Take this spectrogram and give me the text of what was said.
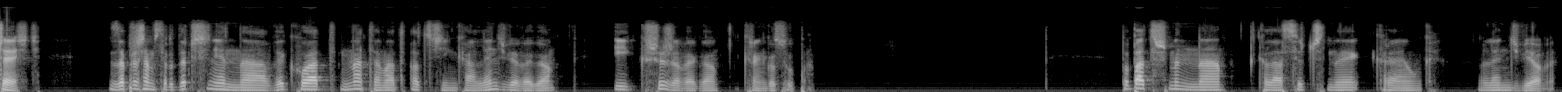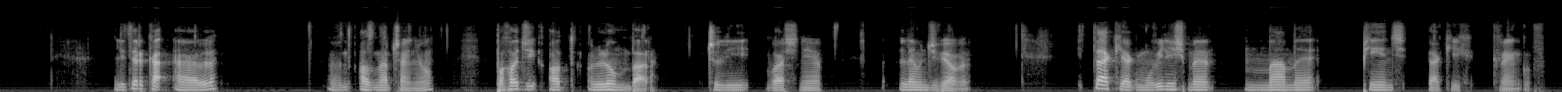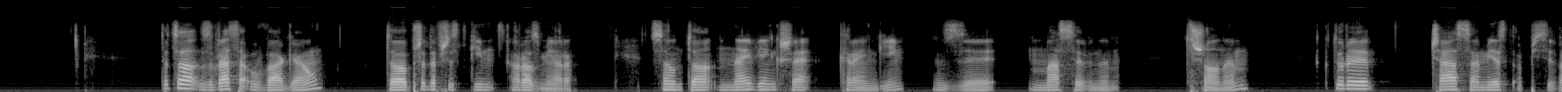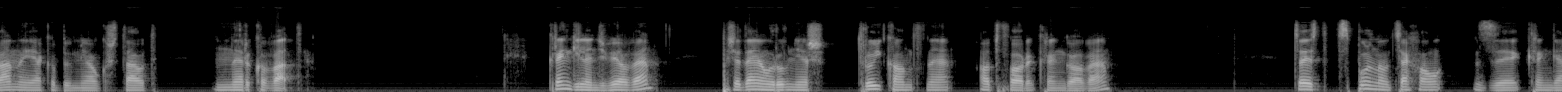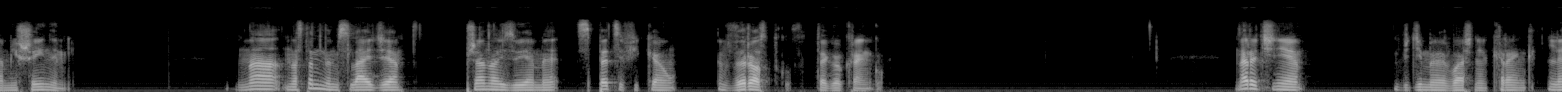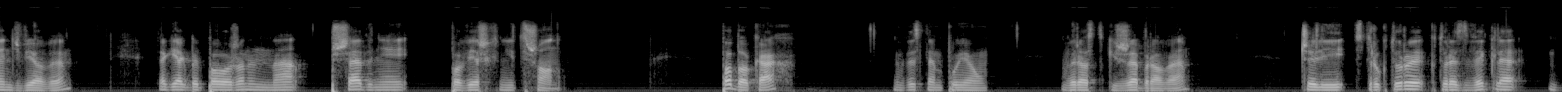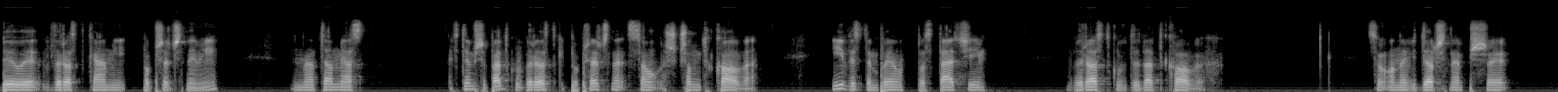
Cześć. Zapraszam serdecznie na wykład na temat odcinka lędźwiowego i krzyżowego kręgosłupa. Popatrzmy na klasyczny kręg lędźwiowy. Literka L w oznaczeniu pochodzi od lumbar, czyli właśnie lędźwiowy. I tak jak mówiliśmy, mamy pięć takich kręgów. To, co zwraca uwagę, to przede wszystkim rozmiar. Są to największe kręgi z masywnym trzonem, który czasem jest opisywany jakoby miał kształt nerkowaty. Kręgi lędźwiowe posiadają również trójkątne otwory kręgowe, co jest wspólną cechą z kręgami szyjnymi. Na następnym slajdzie przeanalizujemy specyfikę wyrostków tego kręgu. Na rycinie widzimy właśnie kręg lędźwiowy, tak jakby położony na przedniej powierzchni trzonu. Po bokach występują wyrostki żebrowe, czyli struktury, które zwykle były wyrostkami poprzecznymi, natomiast w tym przypadku wyrostki poprzeczne są szczątkowe i występują w postaci wyrostków dodatkowych. Są one widoczne przy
